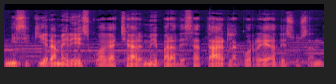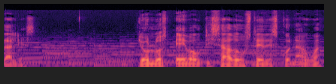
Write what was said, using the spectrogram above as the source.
Ni siquiera merezco agacharme para desatar la correa de sus sandalias. Yo los he bautizado a ustedes con agua,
